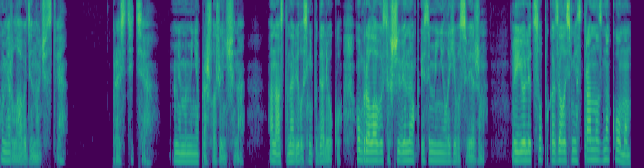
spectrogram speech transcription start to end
умерла в одиночестве. Простите, мимо меня прошла женщина. Она остановилась неподалеку, убрала высохший венок и заменила его свежим. Ее лицо показалось мне странно знакомым.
